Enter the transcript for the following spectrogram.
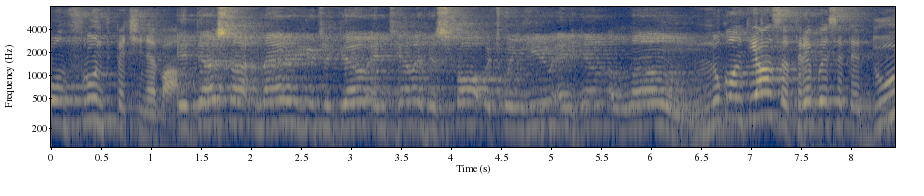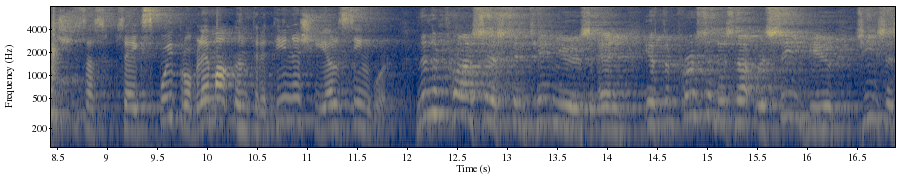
confrunt pe cineva. It does not matter you to go and tell him his fault between you and him alone. Nu contează, trebuie să te duci și să, să expui problema între tine și el singur. Then the process continues, and if the person does not receive you, Jesus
